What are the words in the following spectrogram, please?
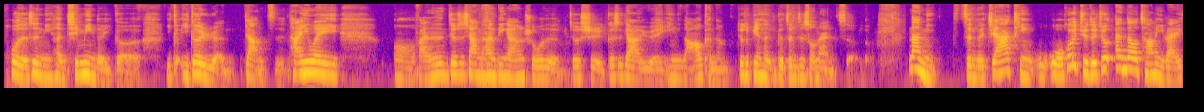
或者是你很亲密的一个一个一个人这样子，他因为哦、反正就是像刚刚丁刚刚说的，就是各式各样的原因，然后可能就是变成一个政治受难者了，那你。整个家庭，我我会觉得，就按照常理来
